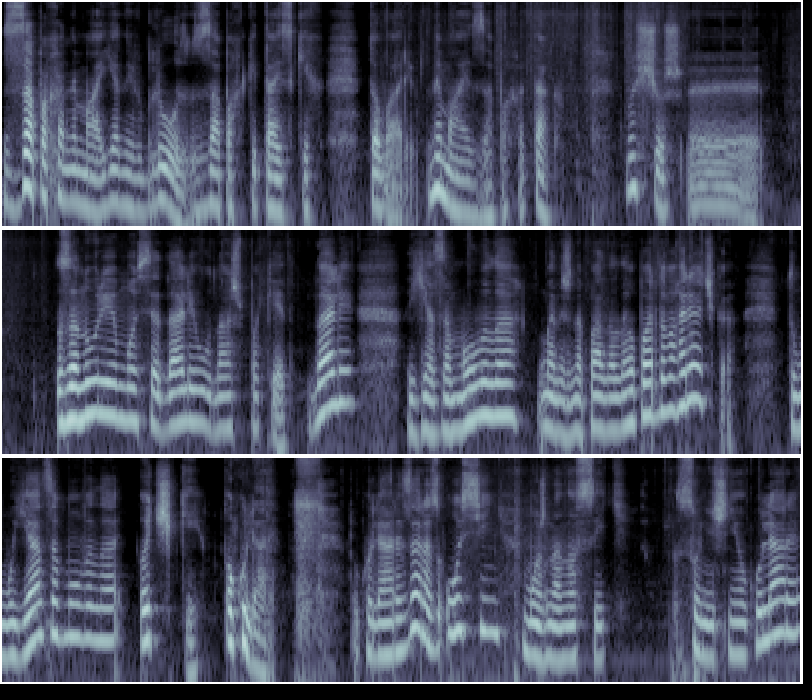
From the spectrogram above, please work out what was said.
запаха немає. Я не люблю запах китайських товарів. Немає запаха. Так. Ну що ж, е, занурюємося далі у наш пакет. Далі я замовила, у мене ж напала леопардова гарячка, тому я замовила очки, окуляри. Окуляри. Зараз осінь, можна носити сонячні окуляри.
